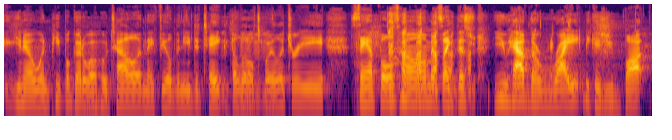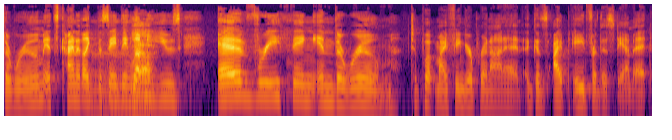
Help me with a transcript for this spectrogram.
you know when people go to a hotel and they feel the need to take the little Mm-hmm. toiletry samples home it's like this you have the right because you bought the room it's kind of like the same thing let Yeah. me use everything in the room to put my fingerprint on it because i paid for this damn it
